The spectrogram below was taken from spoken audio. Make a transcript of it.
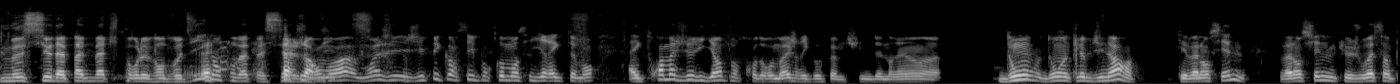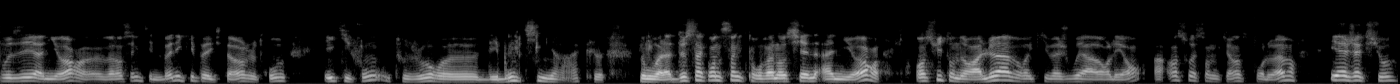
Monsieur n'a pas de match pour le vendredi, donc on va passer à Alors moi, moi j'ai j'ai fait corser pour commencer directement avec trois matchs de Ligue 1 pour te rendre hommage, Rico, comme tu ne donnes rien, euh, dont, dont un club du Nord, qui est Valenciennes. Valenciennes que je vois s'imposer à Niort. Euh, Valenciennes qui est une bonne équipe à l'extérieur, je trouve, et qui font toujours euh, des bons petits miracles. Donc voilà, 2,55 pour Valenciennes à Niort. Ensuite, on aura Le Havre qui va jouer à Orléans, à 1,75 pour Le Havre. Et Ajaccio,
